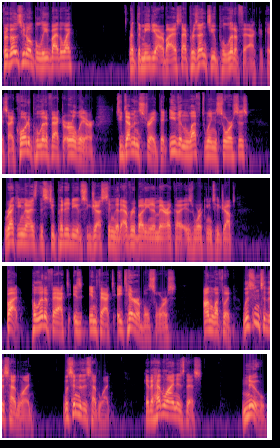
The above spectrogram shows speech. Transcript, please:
For those who don't believe, by the way, that the media are biased, I present to you PolitiFact. Okay, so I quoted PolitiFact earlier to demonstrate that even left wing sources recognize the stupidity of suggesting that everybody in America is working two jobs. But PolitiFact is, in fact, a terrible source on the left wing. Listen to this headline. Listen to this headline. Okay, the headline is this New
